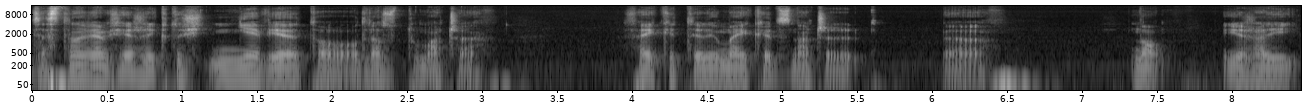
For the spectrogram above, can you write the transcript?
Zastanawiam się, jeżeli ktoś nie wie, to od razu tłumaczę. Fake it till you make it znaczy, e, no, jeżeli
